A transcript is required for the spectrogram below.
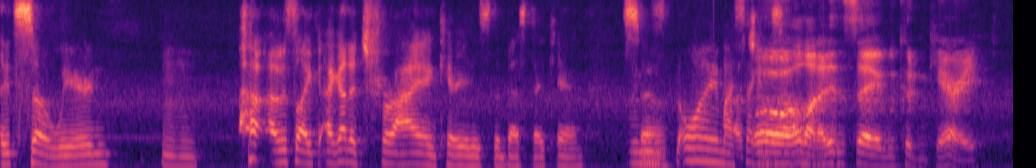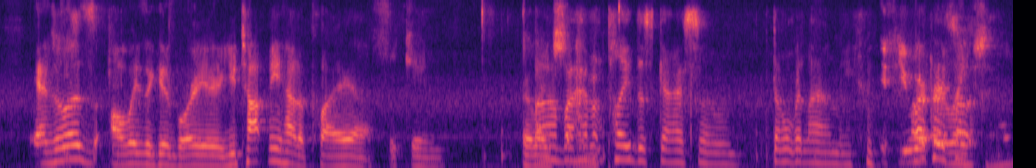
It's so weird. hmm I was like, I gotta try and carry this the best I can. This is So only my second. Oh, hold on. I didn't say we couldn't carry. Angela's always a good warrior. You taught me how to play a freaking. Erlang Uh, but I haven't played this guy, so don't rely on me. If you were Okay, so- Erlang Shen-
